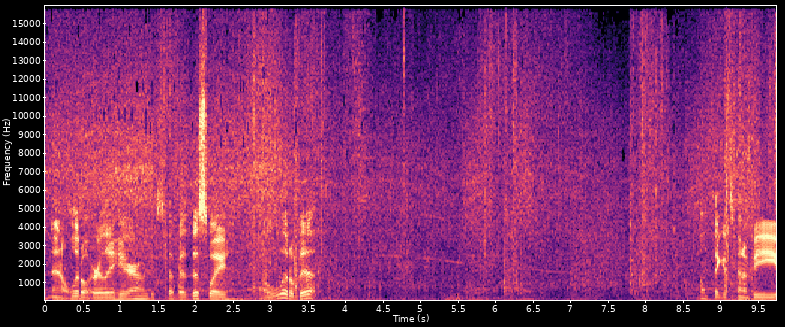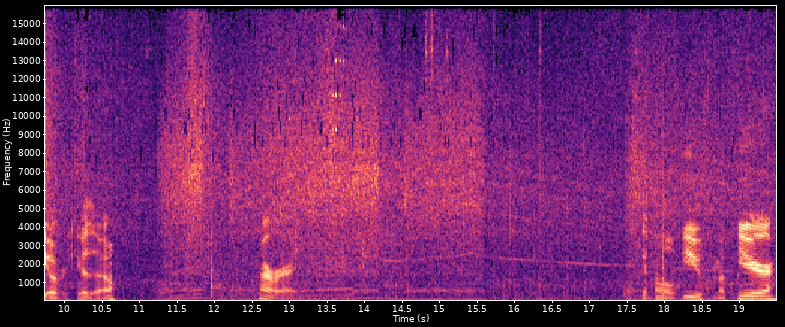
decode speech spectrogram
Cutting in a little early here. We can still go this way a little bit. Don't think it's gonna be over here though. Alright. Getting a little view from up here.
